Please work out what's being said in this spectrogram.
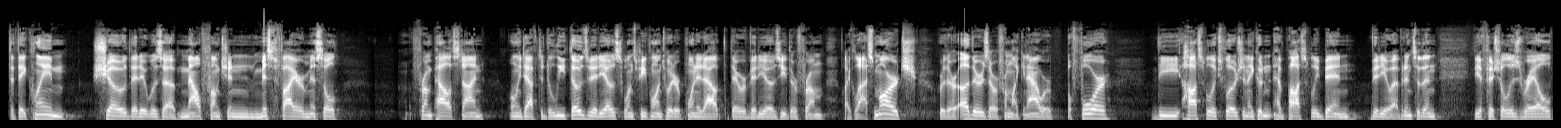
that they claim show that it was a malfunction misfire missile from Palestine, only to have to delete those videos once people on Twitter pointed out that there were videos either from like last March or there are others that were from like an hour before the hospital explosion. They couldn't have possibly been video evidence. So then the official Israel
